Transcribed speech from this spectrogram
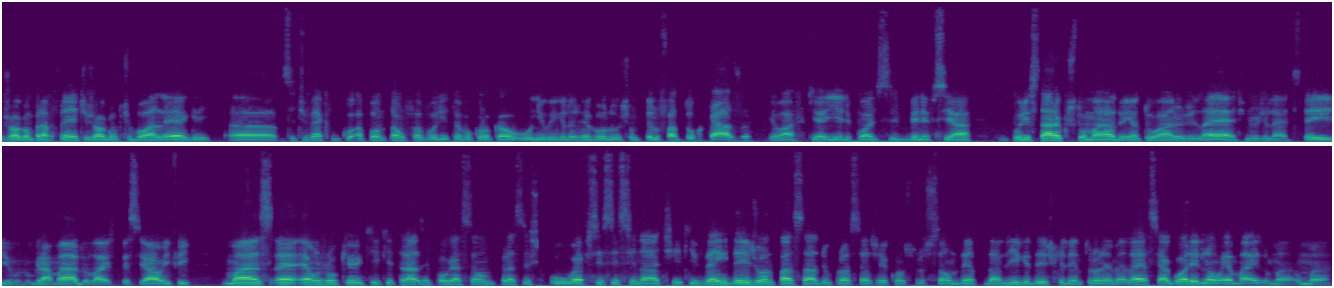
Jogam para frente, jogam futebol alegre. Uh, se tiver que apontar um favorito, eu vou colocar o New England Revolution pelo fator casa. Eu acho que aí ele pode se beneficiar por estar acostumado em atuar no Gillette, no Gillette Stadium, no gramado lá especial, enfim. Mas é, é um jogo que, que, que traz empolgação para assistir. O FC Cincinnati, que vem desde o ano passado em um processo de reconstrução dentro da liga, desde que ele entrou na MLS, agora ele não é mais uma, uma,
